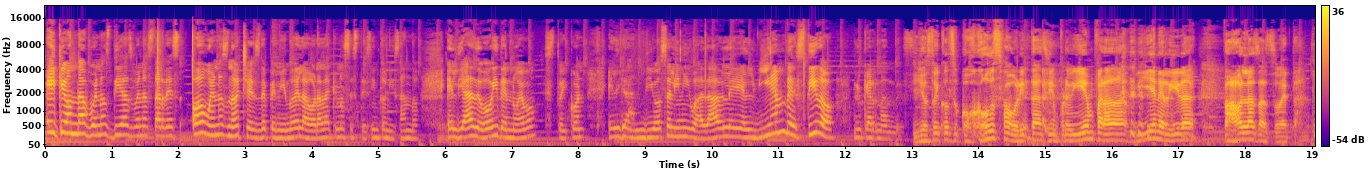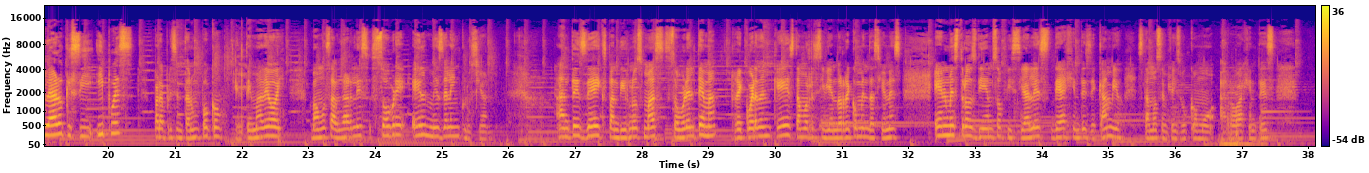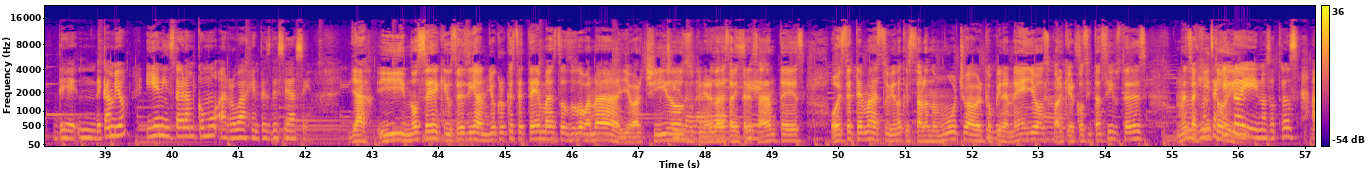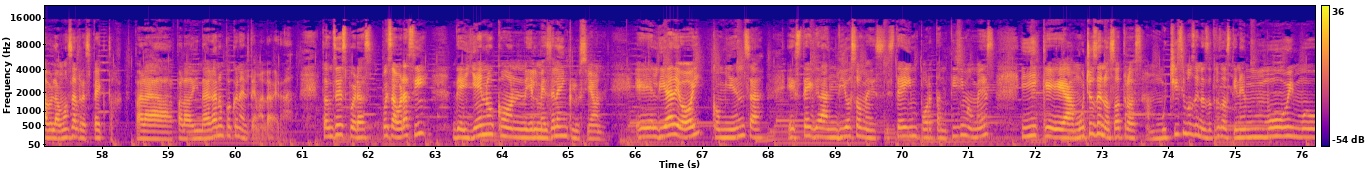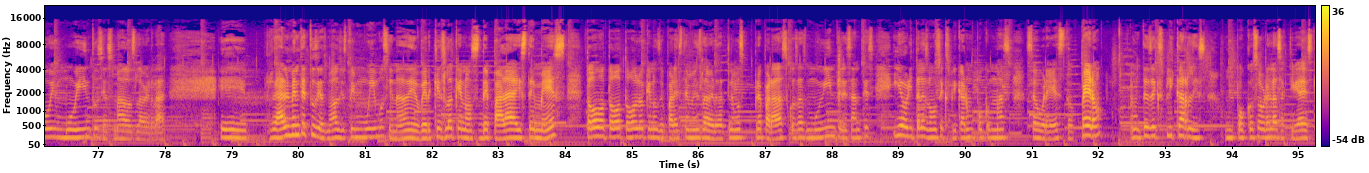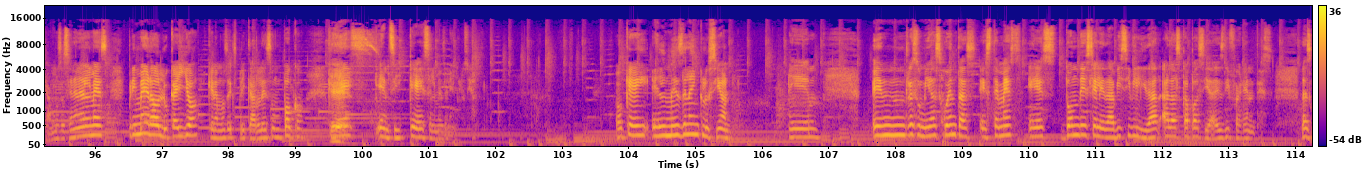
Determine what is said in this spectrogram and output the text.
Hey, ¿qué onda? Buenos días, buenas tardes o buenas noches, dependiendo de la hora a la que nos esté sintonizando. El día de hoy, de nuevo, estoy con el grandioso, el inigualable, el bien vestido Luca Hernández. Y yo estoy con su co favorita, siempre bien parada, bien erguida, Paola Zazueta. Claro que sí, y pues para presentar un poco el tema de hoy, vamos a hablarles sobre el mes de la inclusión. Antes de expandirnos más sobre el tema, recuerden que estamos recibiendo recomendaciones en nuestros DMs oficiales de agentes de cambio. Estamos en Facebook como arroba agentes de, cambio y en Instagram como arroba agentes de CAC. Ya, y no sé, que ustedes digan, yo creo que este tema, estos dos lo van a llevar chidos, sus opiniones van a estar interesantes. O este tema estoy viendo que se está hablando mucho, a ver qué opinan ellos, cualquier cosita así, ustedes, un mensajito. Un mensajito y... nosotros hablamos al respecto para, para indagar un poco en el tema, la verdad. Entonces, pues, pues ahora sí, de lleno con el mes de la inclusión. El día de hoy comienza este grandioso mes, este importantísimo mes y que a muchos de nosotros, a muchísimos de nosotros nos tiene muy, muy, muy entusiasmados, la verdad. Eh, realmente entusiasmados. Yo estoy muy emocionada de ver qué es lo que nos depara este mes. Todo, todo, todo lo que nos depara este mes. La verdad, tenemos preparadas cosas muy interesantes y ahorita les vamos a explicar un poco más sobre esto. Pero antes de explicarles un poco sobre las actividades que vamos a hacer en el mes, primero Luca y yo queremos explicarles un poco ¿Qué es? en sí qué es el mes de la inclusión. Ok, el mes de la inclusión. Eh, en resumidas cuentas, este mes es donde se le da visibilidad a las capacidades diferentes. Las,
